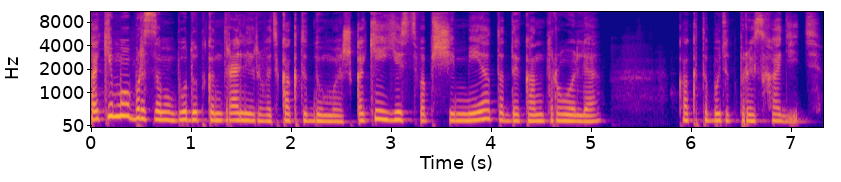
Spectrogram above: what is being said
Каким образом будут контролировать, как ты думаешь? Какие есть вообще методы контроля? Как это будет происходить?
